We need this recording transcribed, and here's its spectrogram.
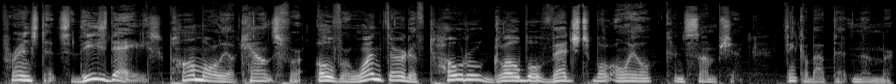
For instance, these days, palm oil accounts for over one third of total global vegetable oil consumption. Think about that number.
